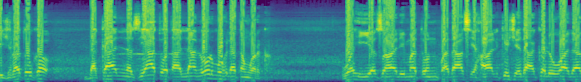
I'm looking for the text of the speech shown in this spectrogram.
هجرت وکړو د کال نه زیات ورته الله نور مهلت هم ورکړو وهي ظالمه په داسې حال کې چې دا کلو والا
